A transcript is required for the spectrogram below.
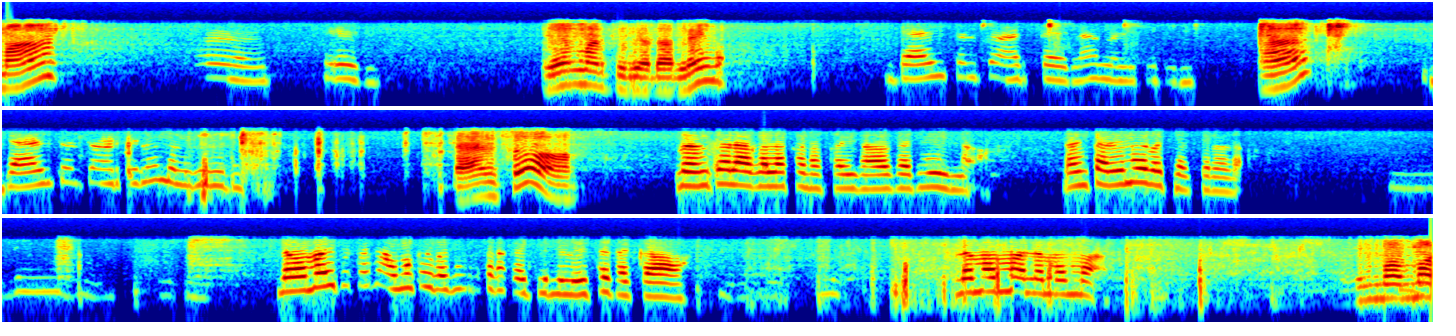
ಅಮ್ಮ? ಹ್ಞೂ ಹೇಳಿ. ಏನು ಮಾಡ್ತಿದ್ಯಾ ಡಾರ್ಲಿಂಗ್? ಡ್ಯಾನ್ಸ್ ಅಂತ ಆಡ್ತಾ ಇಲ್ಲ ಮಲಗಿದ್ದೀನಿ. ಹಾ ಡ್ಯಾನ್ಸ್ ಅಂತ ಆಡ್ತಿಲ್ಲ ಮಲಗಿದ್ದೀನಿ. ಡ್ಯಾನ್ಸು? ನನ್ನ ಕೈಲಿ ಆಗಲ್ಲ ಕಣಕ್ಕ ಈಗ ಆಗೋದೇ ಇಲ್ಲ. ನನ್ನ ತಲೆನೇ ಬಚ್ಚಾಕಿರಲ್ಲ ನಮ್ಮಮ್ಮ ಜೊತೆ ಅಮ್ಮ ಕೈ ಬಚ್ಚಾಕತ್ತೀನಿ ಎಷ್ಟೊತ್ತಕ್ಕ ನಮ್ಮಮ್ಮ ನಮ್ಮಮ್ಮ. ನಿಮ್ಮಮ್ಮ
